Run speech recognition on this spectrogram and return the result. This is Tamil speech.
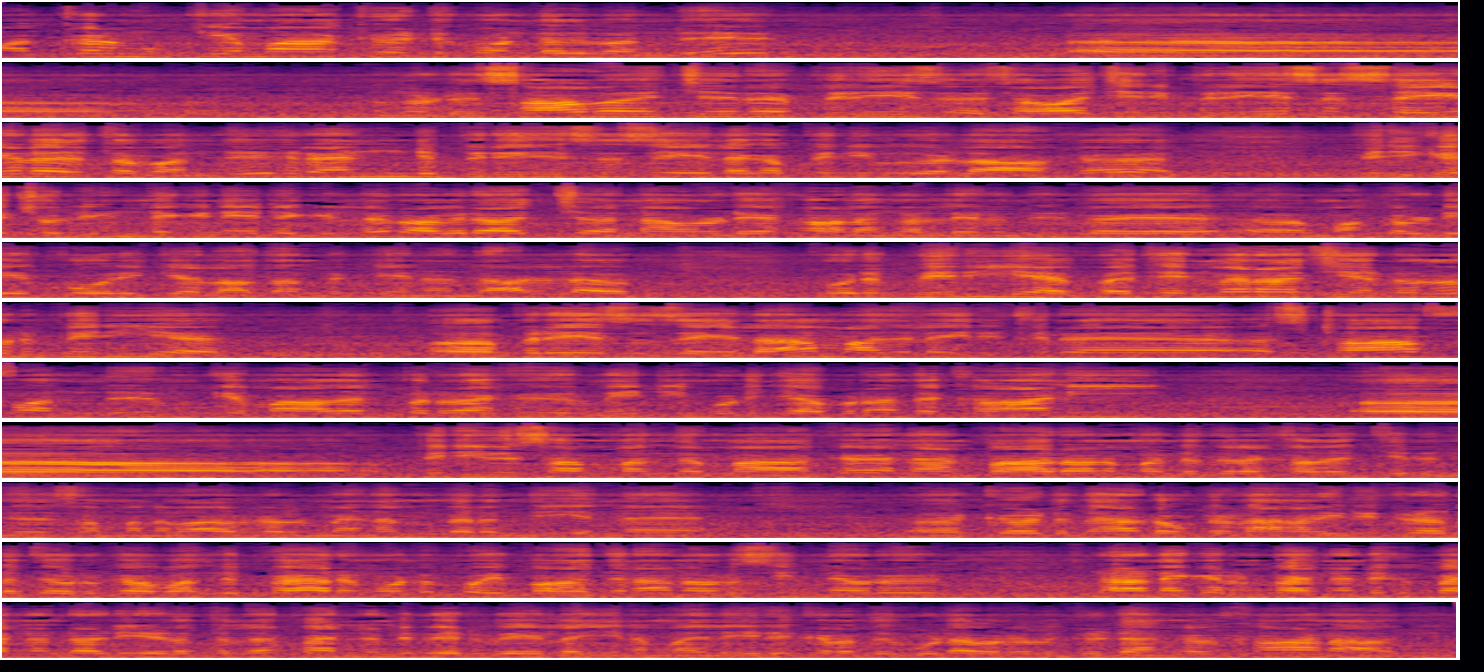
மக்கள் முக்கியமாக கேட்டுக்கொண்டது வந்து நம்மளுடைய சாவச்சேர பிரதேச சாவச்சேரி பிரதேச செயலகத்தை வந்து ரெண்டு பிரதேச செயலக பிரிவுகளாக பிரிக்க சொல்லி இன்றைக்கு நேரங்களில் ரவிராஜ் அண்ணாவுடைய காலங்களில் இருந்து மக்களுடைய கோரிக்கைகளாக தான் இருக்கு ஏனென்றால் ஒரு பெரிய இப்போ தென்மராட்சின்றது ஒரு பெரிய பிரதேச செயலாம். அதில் இருக்கிற ஸ்டாஃப் வந்து முக்கியமாக அதன் பிறகு மீட்டிங் முடிஞ்ச அப்புறம் அந்த காணி பிரிவு சம்பந்தமாக நான் பாராளுமன்றத்தில் கதைச்சிருந்தது சம்பந்தமாக அவர்கள் மனம் பிறந்து என்ன கேட்டுதான் டாக்டர் நாங்கள் இருக்கிற இடத்த ஒருக்கா வந்து பேரம் போய் பார்த்தேன்னா நான் ஒரு சின்ன ஒரு நான் நினைக்கிறேன் பன்னெண்டுக்கு பன்னெண்டு அடி இடத்துல பன்னெண்டு பேர் வேலை இனம் அதில் இருக்கிறது கூட அவர்களுக்கு இடங்கள் காணாது.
